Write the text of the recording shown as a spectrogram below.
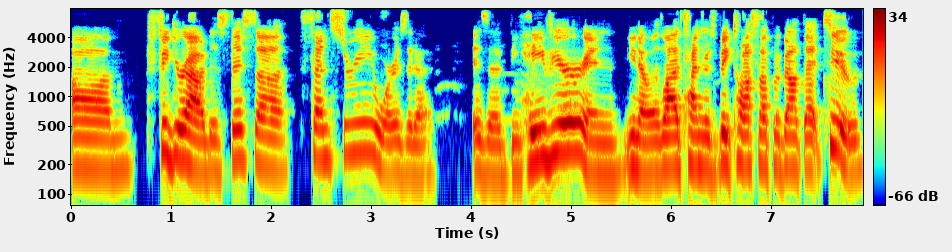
um, figure out is this a sensory or is it a is a behavior? And you know a lot of times there's a big toss up about that too.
